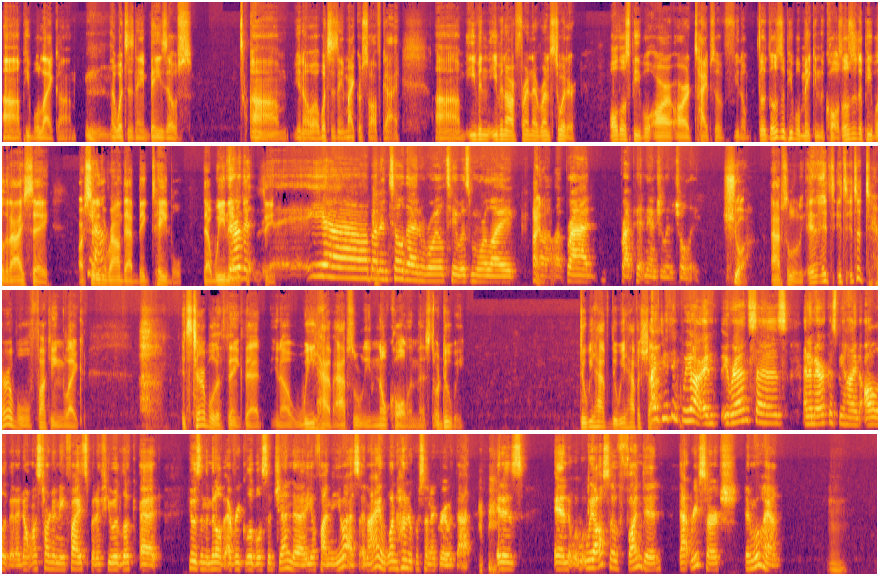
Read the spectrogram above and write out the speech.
Uh, people like um, what's his name, Bezos. Um, you know, uh, what's his name, Microsoft guy. Um, even even our friend that runs Twitter all those people are are types of you know th- those are the people making the calls those are the people that i say are sitting Yeah. around that big table that we never to see. yeah, but until then, royalty was more like uh, Brad Brad Pitt and Angelina Jolie. sure. Absolutely. And it's it's it's a terrible fucking like it's terrible to think that you know we have absolutely no call in this or do we? Do we have do we have a shot? I do think we are. And Aaron says, and America's behind all of it. I don't want to start any fights, but if you would look at who is in the middle of every globalist agenda, you'll find the US. And I 100% agree with that. it is, and we also funded that research in Wuhan. Mm.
